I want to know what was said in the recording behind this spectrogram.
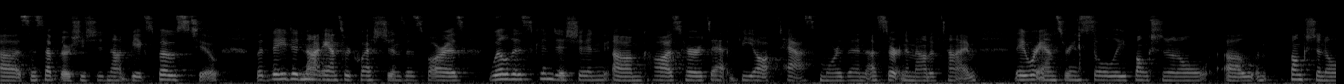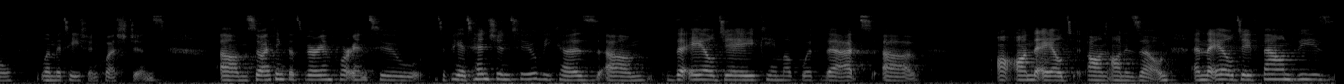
uh, susceptible or she should not be exposed to. But they did not answer questions as far as will this condition um, cause her to be off task more than a certain amount of time. They were answering solely functional, uh, functional limitation questions. Um, so I think that's very important to pay attention to because um, the ALJ came up with that uh, on his own, and the ALJ found these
